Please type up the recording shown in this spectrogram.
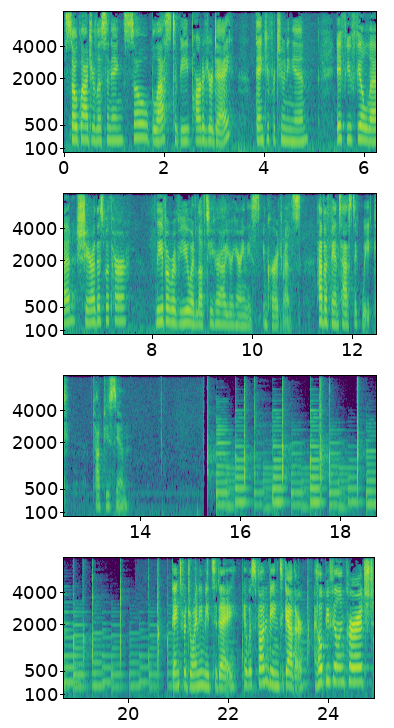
So glad you're listening. So blessed to be part of your day. Thank you for tuning in. If you feel led, share this with her. Leave a review. I'd love to hear how you're hearing these encouragements. Have a fantastic week. Talk to you soon. Thanks for joining me today. It was fun being together. I hope you feel encouraged.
